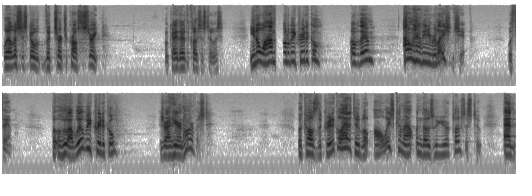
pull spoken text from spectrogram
well, let's just go the church across the street. Okay, they're the closest to us. You know why I'm going to be critical of them? I don't have any relationship with them. But who I will be critical is right here in Harvest. Because the critical attitude will always come out in those who you're closest to. And,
